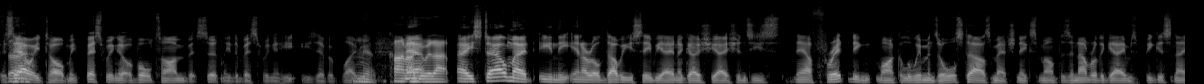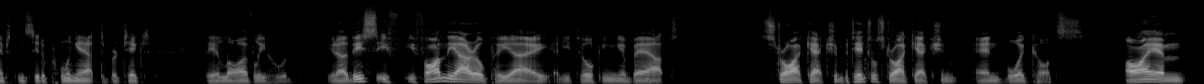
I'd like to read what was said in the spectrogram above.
That's so- he told me best winger of all time, but certainly the best winger he, he's ever played Yeah, with. can't Now, argue with that. A stalemate in the NRLW CBA negotiations is now threatening Michael the Women's All Stars match next month as a number of the game's biggest names consider pulling out to protect their livelihood. You know, this if if I'm the RLPA and you're talking about strike action, potential strike action and boycotts, I am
